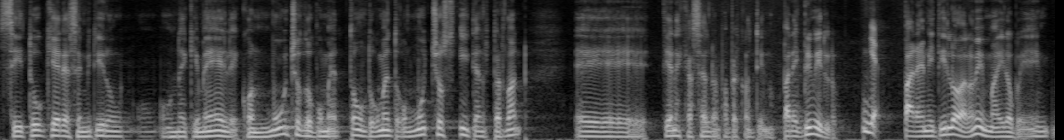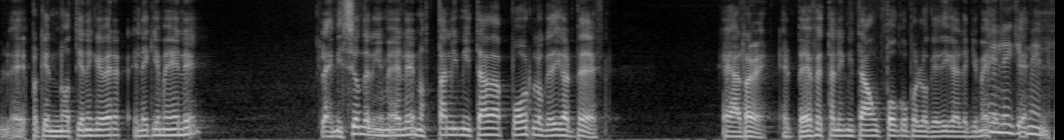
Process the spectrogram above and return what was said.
si tú quieres emitir un, XML con muchos documentos, un documento con muchos ítems, perdón, eh, tienes que hacerlo en papel continuo para imprimirlo. Para emitirlo da lo mismo, eh, porque no tiene que ver el XML la emisión del XML no está limitada por lo que diga el PDF. Es al revés. El PDF está limitado un poco por lo que diga el XML. El XML.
